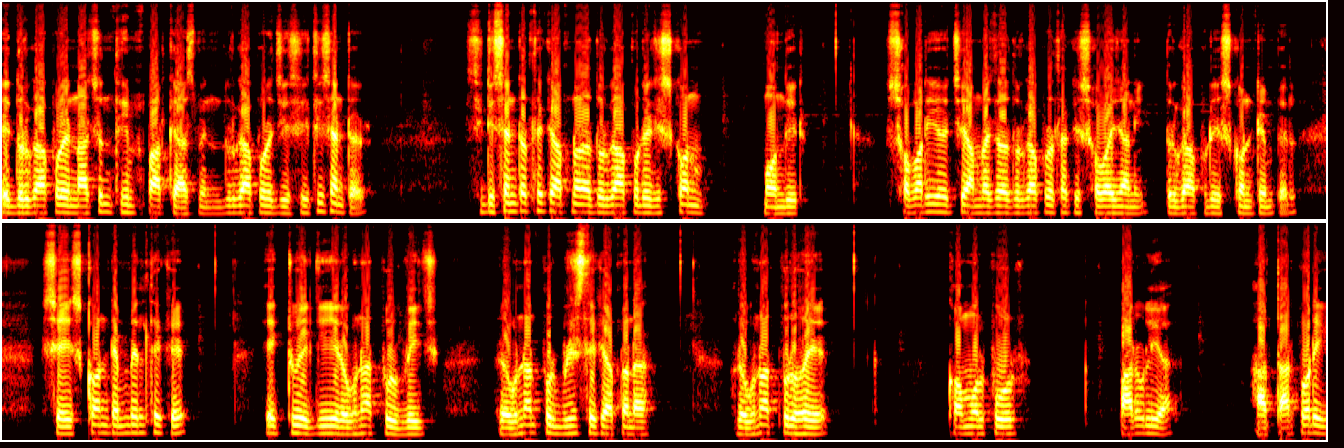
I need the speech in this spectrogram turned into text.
এই দুর্গাপুরের নাচন থিম পার্কে আসবেন? দুর্গাপুরের যে সিটি সেন্টার সিটি সেন্টার থেকে আপনারা দুর্গাপুরের ইস্কন মন্দির, সবারই হচ্ছে, আমরা যারা দুর্গাপুরে থাকি সবাই জানি দুর্গাপুরের ইস্কন টেম্পল সেই ইস্কন টেম্পল থেকে একটু এগিয়ে রঘুনাথপুর ব্রিজ রঘুনাথপুর ব্রিজ থেকে আপনারা রঘুনাথপুর হয়ে কমলপুর, পারুলিয়া, আর তারপরেই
